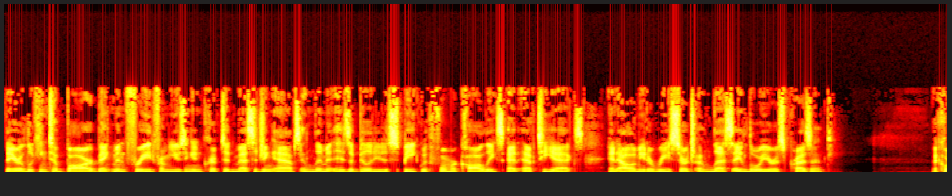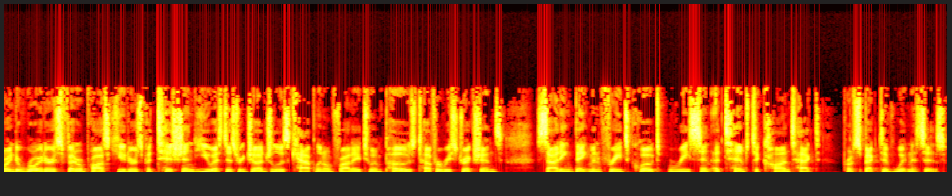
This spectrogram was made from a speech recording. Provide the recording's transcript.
They are looking to bar Bankman Fried from using encrypted messaging apps and limit his ability to speak with former colleagues at FTX and Alameda Research unless a lawyer is present. According to Reuters, federal prosecutors petitioned U.S. District Judge Lewis Kaplan on Friday to impose tougher restrictions, citing Bankman Fried's quote, recent attempts to contact prospective witnesses.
